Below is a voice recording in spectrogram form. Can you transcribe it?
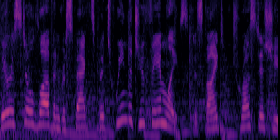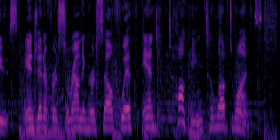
there is still love and respect between the two families, despite trust issues, and Jennifer's surrounding herself with and talking to loved ones.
